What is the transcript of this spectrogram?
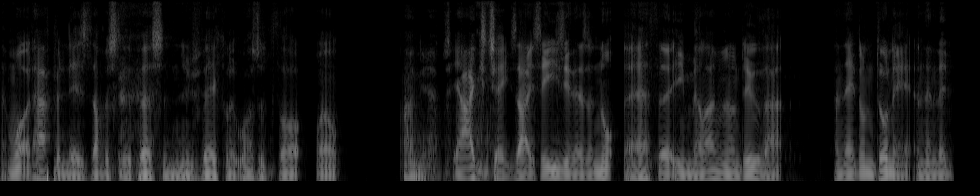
And what had happened is, obviously, the person whose vehicle it was had thought, well, yeah, I can change that. It's easy. There's a nut there, 13 mil. I'm going to do that. And they'd undone it, and then they'd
